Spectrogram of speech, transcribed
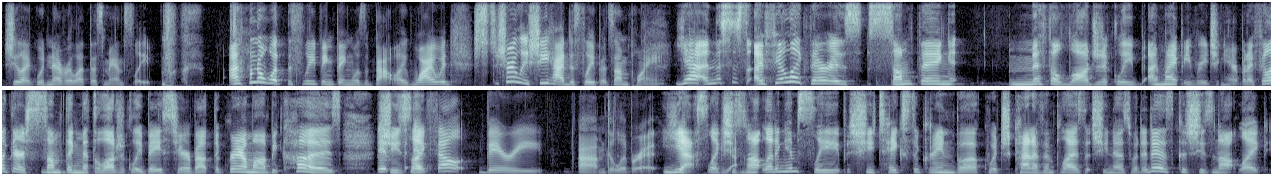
she like would never let this man sleep. I don't know what the sleeping thing was about. Like, why would surely she had to sleep at some point? Yeah, and this is I feel like there is something mythologically I might be reaching here, but I feel like there's mm-hmm. something mythologically based here about the grandma because it, she's like it felt very um, deliberate. Yes, like yeah. she's not letting him sleep. She takes the green book, which kind of implies that she knows what it is because she's not like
